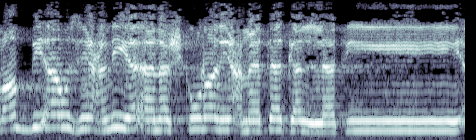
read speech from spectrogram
رب أوزعني أن أشكر نعمتك التي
